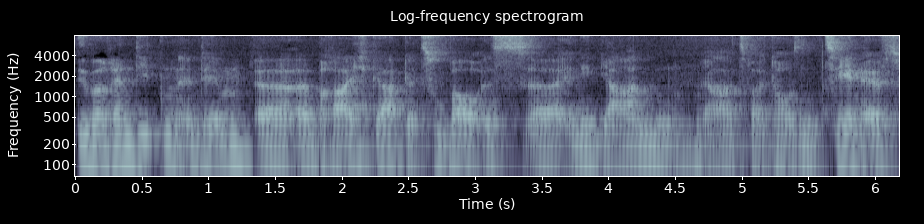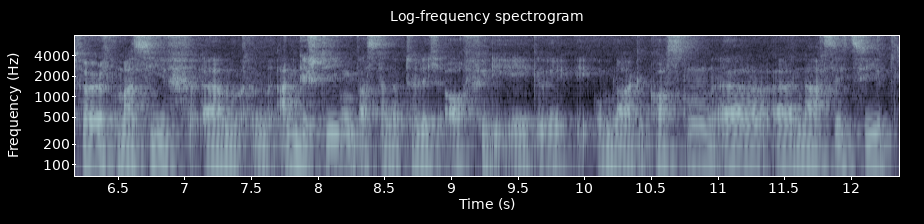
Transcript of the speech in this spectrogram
Überrenditen in dem äh, äh, Bereich gab. Der Zubau ist äh, in den Jahren ja, 2010, 11, 12 massiv ähm, angestiegen, was dann natürlich auch für die EEG-Umlage Kosten äh, äh, nach sich zieht.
